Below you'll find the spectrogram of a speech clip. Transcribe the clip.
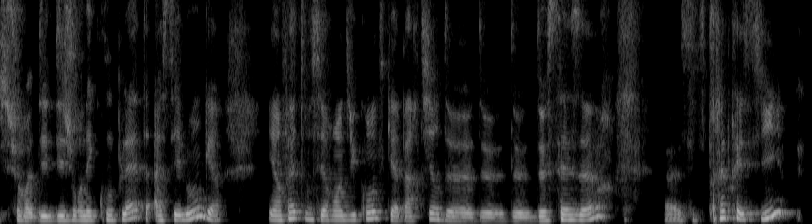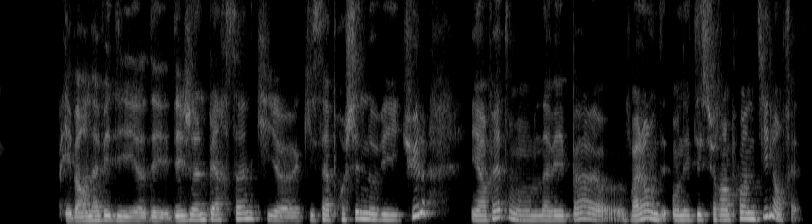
sur des, des, journées complètes assez longues et en fait on s'est rendu compte qu'à partir de, de, de, de 16 heures euh, c'était très précis. Et ben on avait des, des, des jeunes personnes qui, euh, qui s'approchaient de nos véhicules. Et en fait on n'avait pas voilà on, on, était sur un point de deal en fait.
